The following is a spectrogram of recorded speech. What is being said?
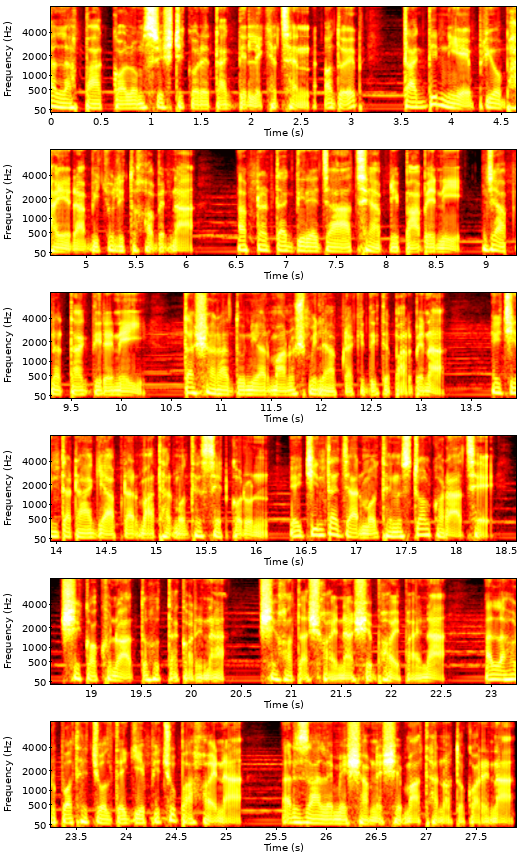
আল্লাহ পাক কলম সৃষ্টি করে তাকদির লিখেছেন। অতএব তাকদির নিয়ে প্রিয় ভাইয়েরা বিচলিত হবেন না। আপনার তাকদিরে যা আছে আপনি পাবেনই। যা আপনার তাকদিরে নেই, তা সারা দুনিয়ার মানুষ মিলে আপনাকে দিতে পারবে না। এই চিন্তাটা আগে আপনার মাথার মধ্যে সেট করুন। এই চিন্তা যার মধ্যে ইনস্টল করা আছে, সে কখনো আত্মহত্যা করে না। সে হতাশ হয় না, সে ভয় পায় না। আল্লাহর পথে চলতে গিয়ে পিছু পা হয় না। আর জালেমের সামনে সে মাথা নত করে না।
